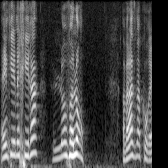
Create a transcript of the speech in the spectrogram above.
האם תהיה מכירה? לא ולא. אבל אז מה קורה?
